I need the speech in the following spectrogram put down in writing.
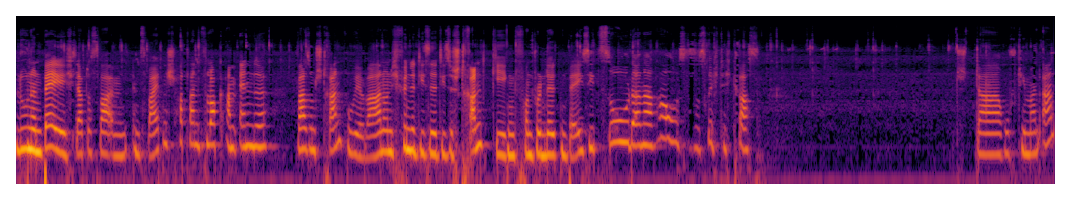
Lunan Bay. Ich glaube, das war im, im zweiten Schottland-Vlog am Ende. War so ein Strand, wo wir waren. Und ich finde, diese, diese Strandgegend von Brindleton Bay sieht so danach aus. Das ist richtig krass. Da ruft jemand an.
